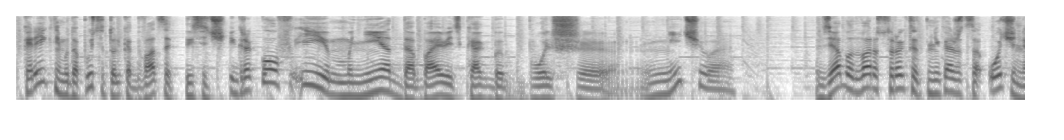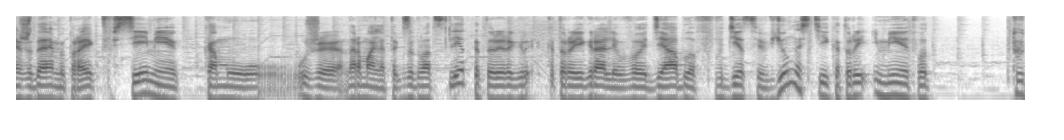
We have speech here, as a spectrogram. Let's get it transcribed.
В Корее к нему допустят только 20 тысяч игроков, и мне добавить как бы больше нечего. Diablo 2 Resurrected, мне кажется, очень ожидаемый проект всеми, кому уже нормально так за 20 лет, которые, которые играли в Diablo в детстве, в юности, и которые имеют вот ту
